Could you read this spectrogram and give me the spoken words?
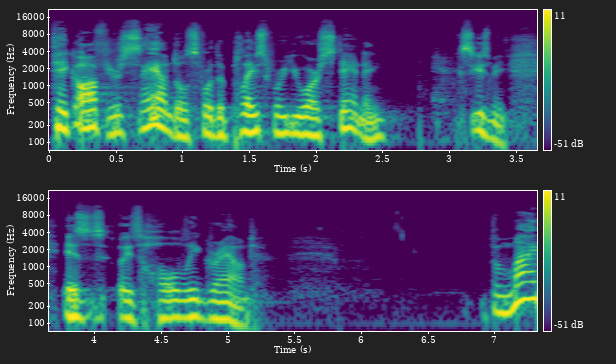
Take off your sandals, for the place where you are standing, excuse me, is, is holy ground. But my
